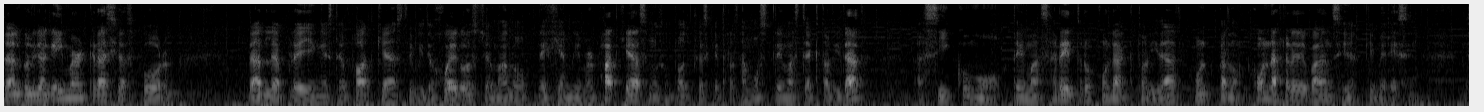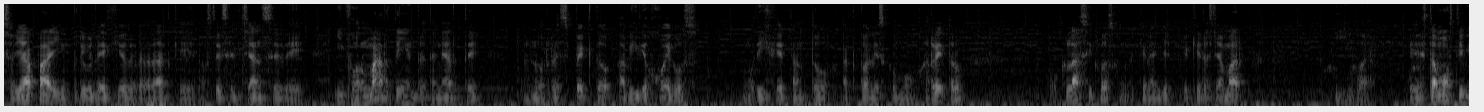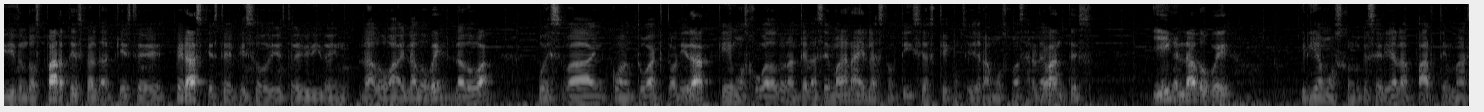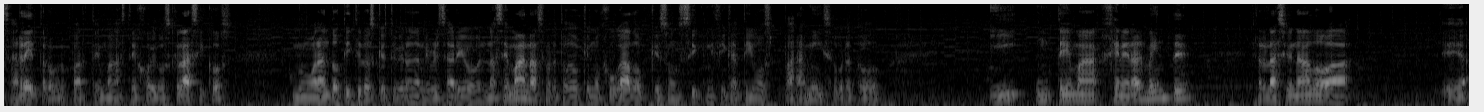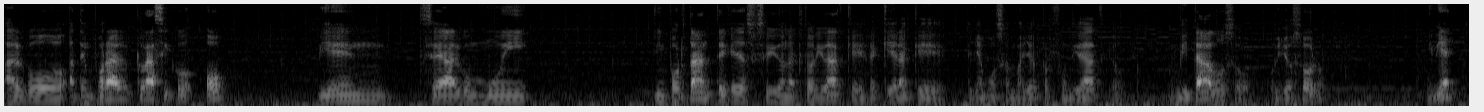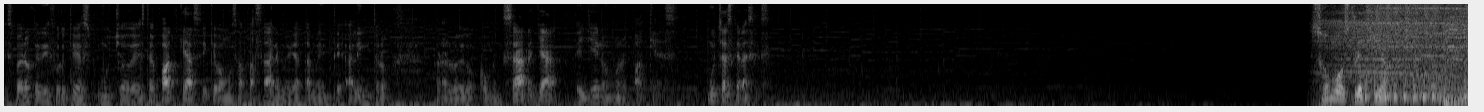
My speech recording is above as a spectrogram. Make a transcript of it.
tal, colega gamer? Gracias por darle a play en este podcast de videojuegos llamado Legion Gamer Podcast. Somos un podcast que tratamos temas de actualidad, así como temas retro con la actualidad, perdón, con la relevancia que merecen. Soy APA y un privilegio de verdad que nos des el chance de informarte y entretenerte en lo respecto a videojuegos, como dije, tanto actuales como retro o clásicos, como quieran, quieras llamar. Y bueno, estamos divididos en dos partes, ¿verdad? Que este, verás que este episodio está dividido en lado A y lado B. Lado A pues va en cuanto a actualidad que hemos jugado durante la semana y las noticias que consideramos más relevantes. Y en el lado B iríamos con lo que sería la parte más retro, la parte más de juegos clásicos, conmemorando títulos que estuvieron de aniversario en la semana, sobre todo que hemos jugado, que son significativos para mí sobre todo. Y un tema generalmente relacionado a eh, algo atemporal, clásico, o bien sea algo muy importante que haya sucedido en la actualidad, que requiera que vayamos a mayor profundidad, invitados o, yo solo. Y bien, espero que disfrutes mucho de este podcast y que vamos a pasar inmediatamente al intro para luego comenzar ya de lleno con el podcast. Muchas gracias. Somos Legión.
